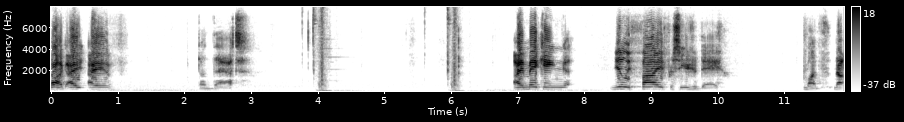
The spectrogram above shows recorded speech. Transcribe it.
Dog, I, I have done that. I'm making nearly five prestige a day. Month, not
